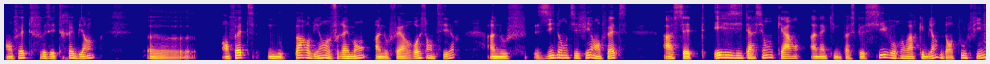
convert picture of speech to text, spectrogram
en fait, faisait très bien, en fait, nous parvient vraiment à nous faire ressentir, à nous identifier, en fait, à cette hésitation qu'a Anakin. Parce que si vous remarquez bien, dans tout le film,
